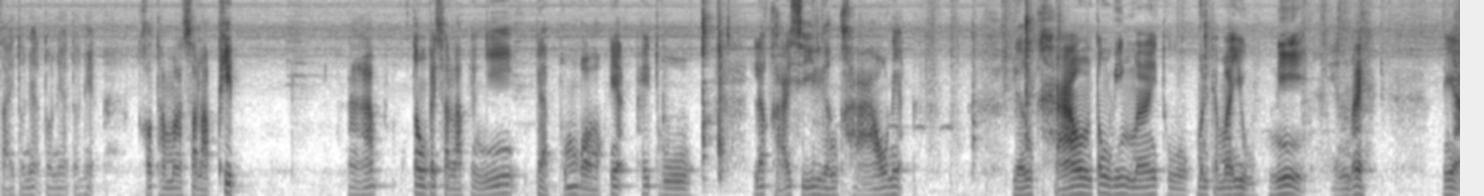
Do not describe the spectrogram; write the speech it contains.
สายตัวเนี้ยตัวเนี้ยตัวเนี้ย เขาทำมาสลับผิดนะครับ ต้องไปสลับอย่างนี้แบบผมบอกเนี่ยให้ถูก แล้วขายสีเหลืองขาวเนี่ยเหลืองขาวมันต้องวิ่งมาให้ถูกมันจะมาอยู่นี่เห็นไหมเนี่ย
